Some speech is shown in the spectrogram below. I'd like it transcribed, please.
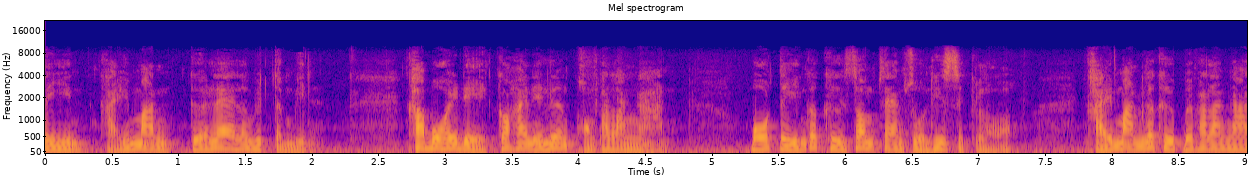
ตีน ไขมันเกลือแร่และวิตามินคาร์โบไฮเดรตก็ให้ในเรื่องของพลังงาน โปรตีนก็คือซ่อมแซมส่วนที่สึกหรอไขมันก็คือเป็นพลังงาน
